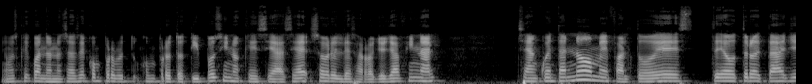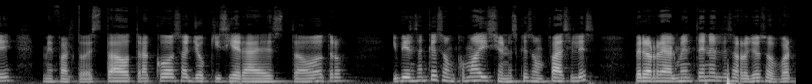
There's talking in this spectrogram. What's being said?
vemos que cuando no se hace con, con prototipos, sino que se hace sobre el desarrollo ya final, se dan cuenta, no, me faltó este otro detalle, me faltó esta otra cosa, yo quisiera esto otro. Y piensan que son como adiciones que son fáciles, pero realmente en el desarrollo de software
